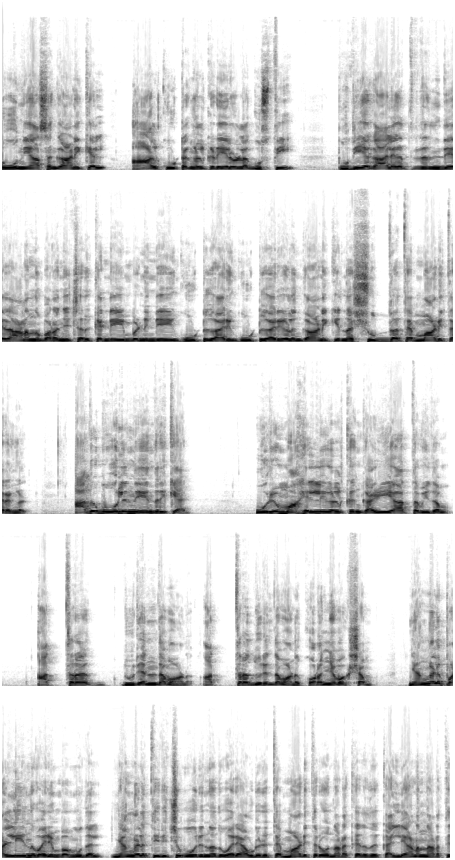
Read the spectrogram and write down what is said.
തോന്നിയാസം കാണിക്കൽ ആൾക്കൂട്ടങ്ങൾക്കിടയിലുള്ള ഗുസ്തി പുതിയ കാലഘട്ടത്തിന്റേതാണെന്ന് പറഞ്ഞ് ചെറുക്കന്റെയും പെണ്ണിന്റെയും കൂട്ടുകാരും കൂട്ടുകാരികളും കാണിക്കുന്ന ശുദ്ധ തെമ്മാടിത്തരങ്ങൾ. അതുപോലും നിയന്ത്രിക്കാൻ ഒരു മഹല്ലുകൾക്കും കഴിയാത്ത വിധം അത്ര ദുരന്തമാണ് അത്ര ദുരന്തമാണ്. കുറഞ്ഞ പക്ഷം ഞങ്ങൾ പള്ളിയിൽ നിന്ന് വരുമ്പം മുതൽ ഞങ്ങൾ തിരിച്ചു പോരുന്നത് വരെ അവിടെ ഒരു തെമ്മാടിത്തരവും നടക്കരുത്. കല്യാണം നടത്തി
